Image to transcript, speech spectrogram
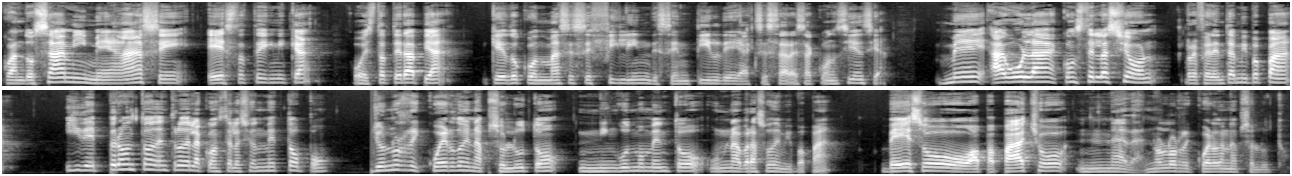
Cuando Sammy me hace esta técnica o esta terapia, quedo con más ese feeling de sentir, de accesar a esa conciencia. Me hago la constelación referente a mi papá y de pronto dentro de la constelación me topo. Yo no recuerdo en absoluto ningún momento un abrazo de mi papá, beso o apapacho, nada, no lo recuerdo en absoluto.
